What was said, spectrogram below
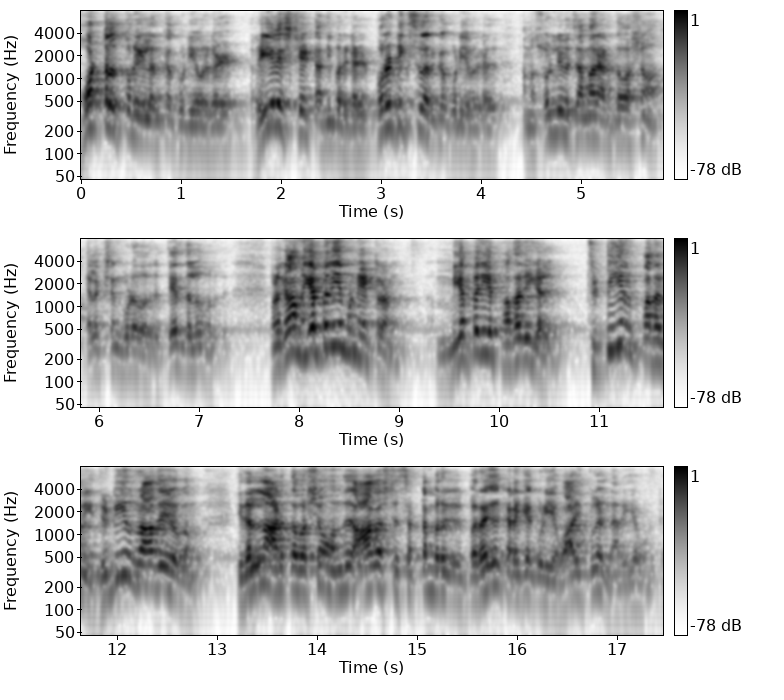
ஹோட்டல் துறையில் இருக்கக்கூடியவர்கள் ரியல் எஸ்டேட் அதிபர்கள் பொலிட்டிக்ஸில் இருக்கக்கூடியவர்கள் நம்ம சொல்லி வச்ச மாதிரி அடுத்த வருஷம் எலெக்ஷன் கூட வருது தேர்தலும் வருது. இவங்களுக்கெல்லாம் மிகப்பெரிய முன்னேற்றம் மிகப்பெரிய பதவிகள் திடீர் பதவி திடீர் ராஜயோகம் இதெல்லாம் அடுத்த வருஷம் வந்து ஆகஸ்ட் செப்டம்பருக்கு பிறகு கிடைக்கக்கூடிய வாய்ப்புகள் நிறைய உண்டு.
